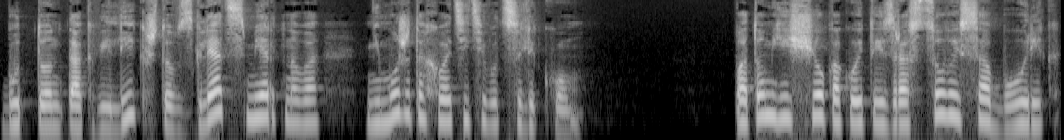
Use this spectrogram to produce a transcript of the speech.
будто он так велик, что взгляд смертного не может охватить его целиком. Потом еще какой-то изразцовый соборик,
